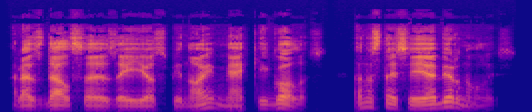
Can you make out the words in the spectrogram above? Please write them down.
— раздался за ее спиной мягкий голос. Анастасия обернулась.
